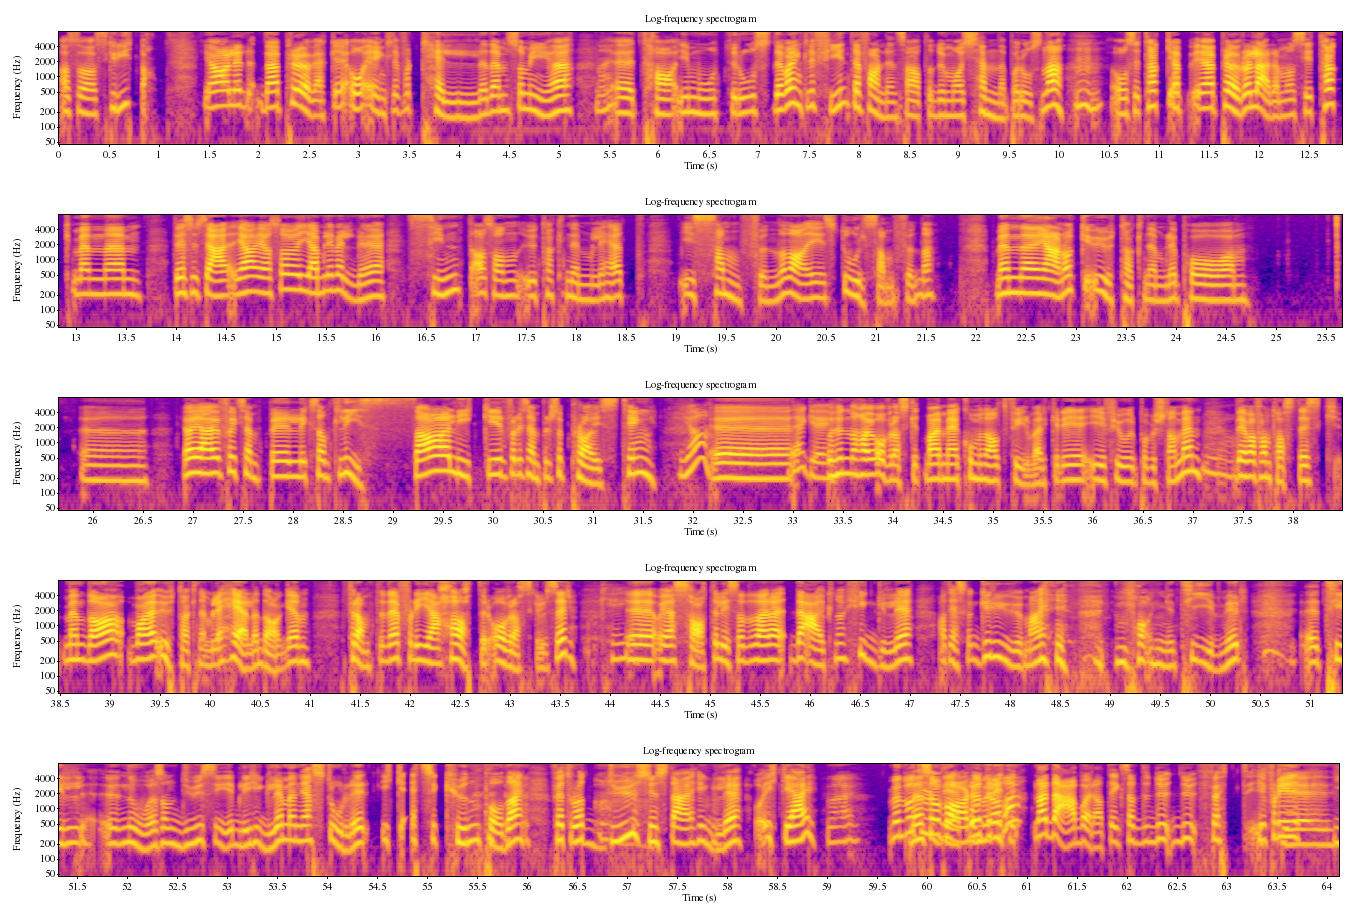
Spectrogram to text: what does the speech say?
Altså skryt, da. Ja, eller der prøver jeg ikke å egentlig fortelle dem så mye. Eh, ta imot ros. Det var egentlig fint det faren din sa, at du må kjenne på rosen, da. Mm. Og si takk. Jeg, jeg prøver å lære dem å si takk, men eh, det syns jeg Ja, jeg også. Jeg blir veldig sint av sånn utakknemlighet i samfunnet, da. I storsamfunnet. Men eh, jeg er nok utakknemlig på eh, Ja, jeg er jo for eksempel, ikke sant, Lisa liker for eksempel surprise-ting. Ja, Eh, det er gøy. og hun har jo overrasket meg med kommunalt fyrverkeri i fjor på bursdagen min. Ja. Det var fantastisk. Men da var jeg utakknemlig hele dagen fram til det, fordi jeg hater overraskelser. Okay. Eh, og jeg sa til Lisa det, der, er- det er jo ikke noe hyggelig at jeg skal grue meg mange timer eh, til eh, noe som du sier blir hyggelig, men jeg stoler ikke et sekund på deg. For jeg tror at du syns det er hyggelig, og ikke jeg. Nei. Men hva men så tror du det var det jo kommer av, da? drit Nei, det er bare at ikke sant? Du, du, Født ikke Fordi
